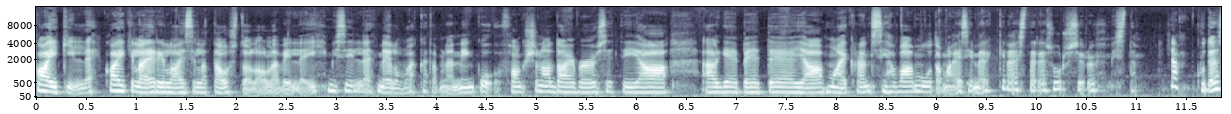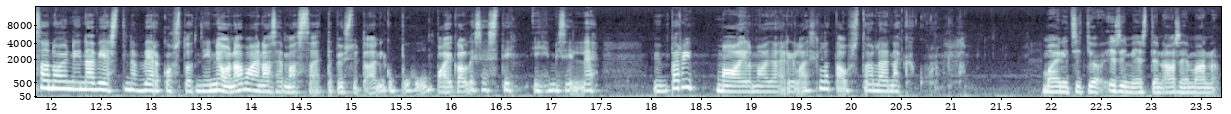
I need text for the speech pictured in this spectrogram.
kaikille, kaikilla erilaisilla taustoilla oleville ihmisille. Et meillä on vaikka tämmöinen niin functional diversity ja LGBT ja migrants, ihan vaan muutama esimerkki näistä resurssiryhmistä. Ja kuten sanoin, niin nämä viestinnän verkostot, niin ne on avainasemassa, että pystytään niin puhumaan paikallisesti ihmisille ympäri maailmaa ja erilaisilla taustoilla ja näkökulmilla. Mainitsit jo esimiesten aseman,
